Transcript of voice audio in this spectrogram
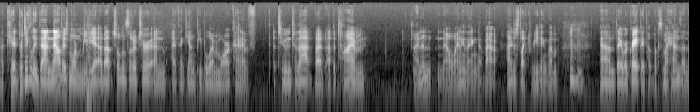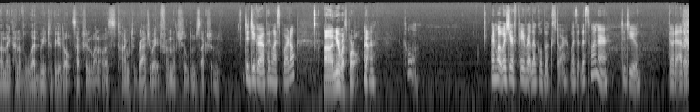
a kid, particularly then, now there's more media about children's literature, and I think young people are more kind of attuned to that. But at the time, I didn't know anything about. I just liked reading them, and they were great. They put books in my hands, and then they kind of led me to the adult section when it was time to graduate from the children's section Did you grow up in West Portal? uh, near West Portal. Yeah. Cool. And what was your favorite local bookstore? Was it this one, or did you go to others?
